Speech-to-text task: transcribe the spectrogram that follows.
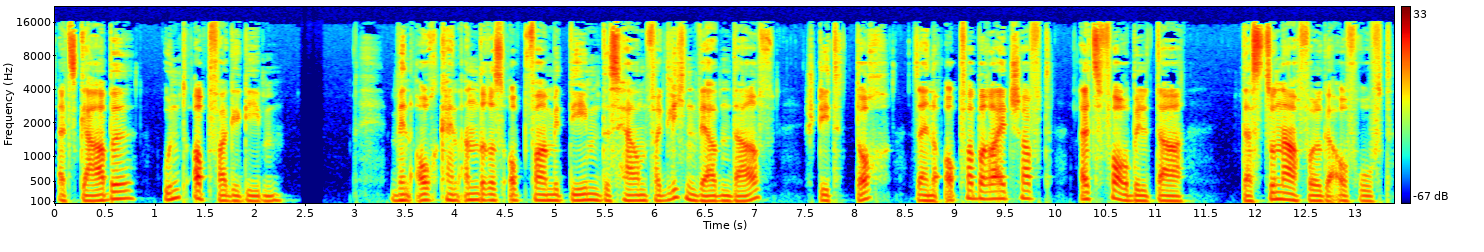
als Gabe und Opfer gegeben. Wenn auch kein anderes Opfer mit dem des Herrn verglichen werden darf, steht doch seine Opferbereitschaft als Vorbild da, das zur Nachfolge aufruft.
